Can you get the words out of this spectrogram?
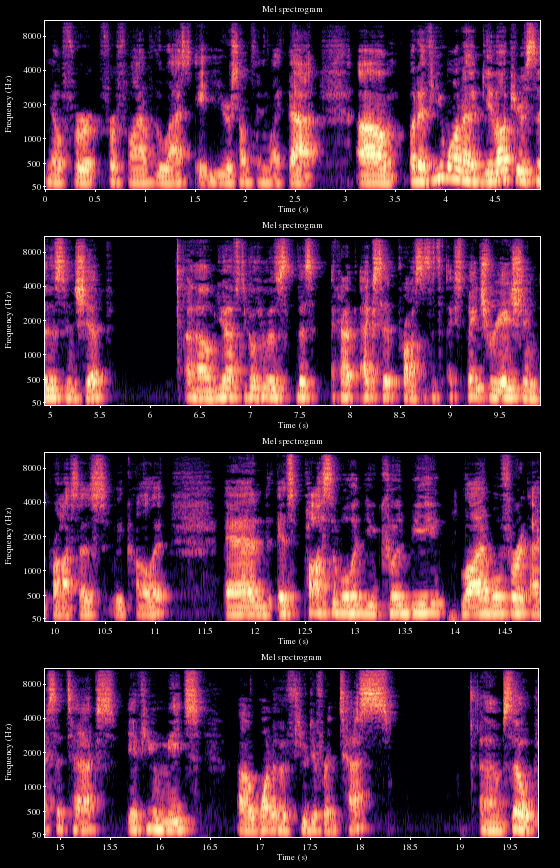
you know, for, for five of the last eight years, something like that. Um, but if you want to give up your citizenship, um, you have to go through this, this kind of exit process, it's expatriation process, we call it. And it's possible that you could be liable for an exit tax if you meet uh, one of a few different tests. Um, so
